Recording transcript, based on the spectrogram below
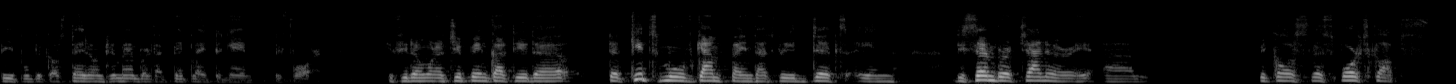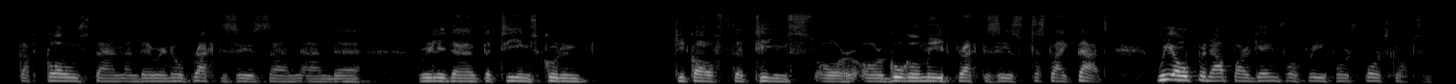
people because they don't remember that they played the game before. If you don't want to chip in, got you the the Kids Move campaign that we did in December, January, um, because the sports clubs got closed and, and there were no practices and and uh, really the the teams couldn't kick off the teams or or Google Meet practices just like that. We opened up our game for free for sports clubs in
